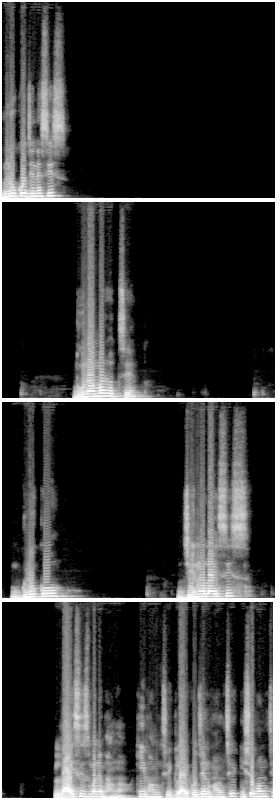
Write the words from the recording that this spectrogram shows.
glucogenesis দু নাম্বার হচ্ছে গ্লুকো জেনোলাইসিস লাইসিস মানে ভাঙা। কি ভাঙছে? গ্লাইকোজেন ভাঙছে, কিসে ভাঙছে?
